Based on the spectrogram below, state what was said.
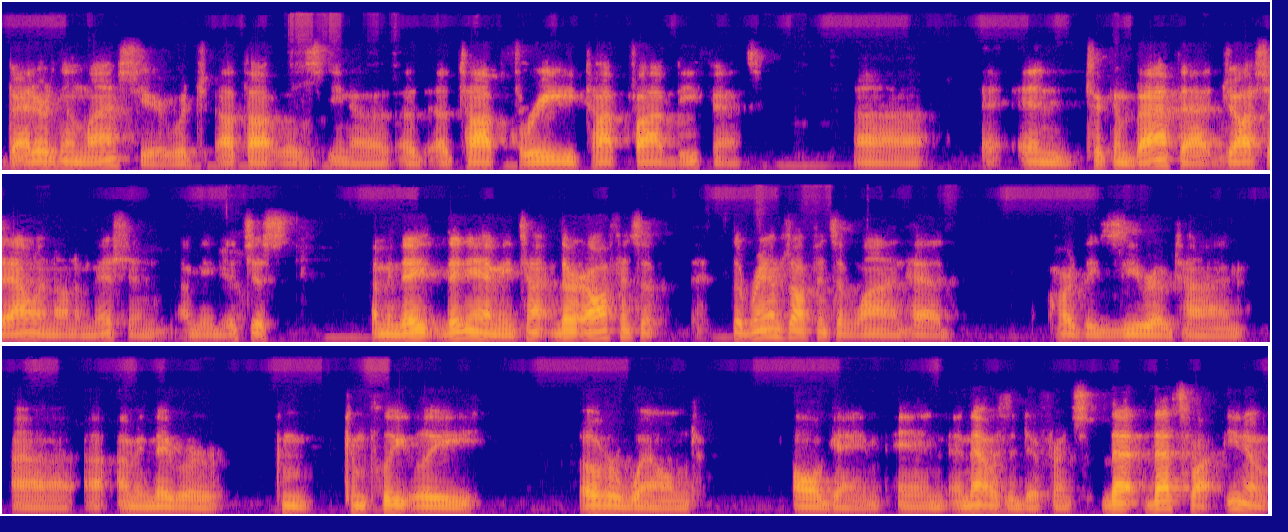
better than last year, which I thought was you know a, a top three, top five defense. Uh, and to combat that, Josh Allen on a mission. I mean, yeah. it just, I mean, they they didn't have any time. Their offensive, the Rams' offensive line had hardly zero time. Uh, I, I, mean, they were com- completely overwhelmed all game, and and that was the difference. That that's why you know.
